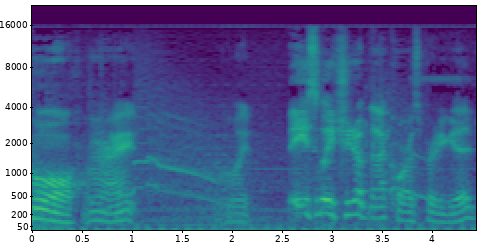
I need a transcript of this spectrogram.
Cool, alright. Well, I basically shoot up that course pretty good.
